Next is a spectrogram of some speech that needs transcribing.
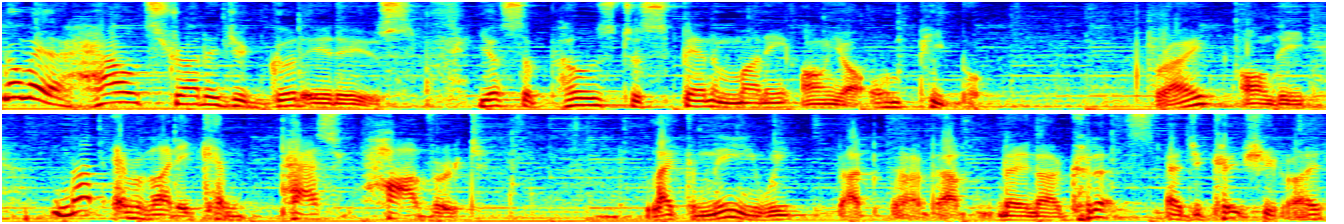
No matter how strategy good it is, you're supposed to spend money on your own people, right? On the not everybody can pass Harvard. Like me, we I, not good at education, right?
